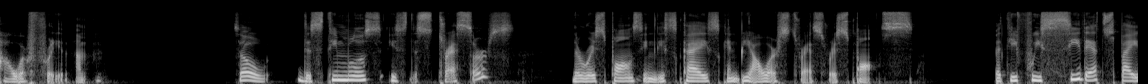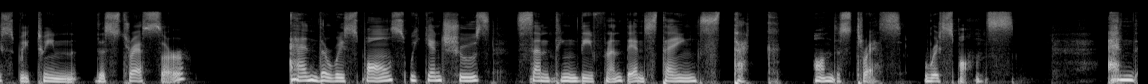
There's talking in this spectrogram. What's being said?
our freedom. So, the stimulus is the stressors, the response in this case can be our stress response. But if we see that space between the stressor and the response, we can choose something different than staying stuck on the stress response. And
